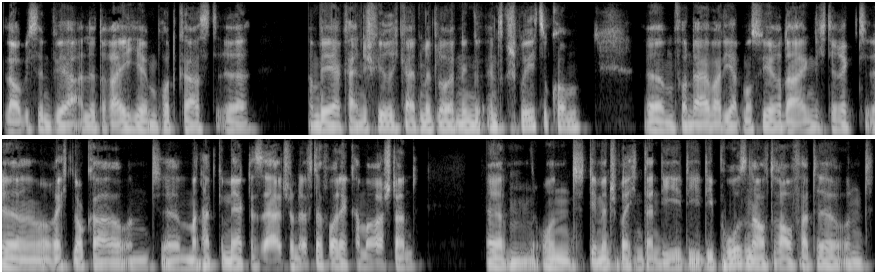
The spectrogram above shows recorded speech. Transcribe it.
glaube ich, sind wir alle drei hier im Podcast, äh, haben wir ja keine Schwierigkeiten mit Leuten in, ins Gespräch zu kommen. Ähm, von daher war die Atmosphäre da eigentlich direkt äh, recht locker und äh, man hat gemerkt, dass er halt schon öfter vor der Kamera stand. ähm, und dementsprechend dann die, die, die Posen auch drauf hatte. Und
